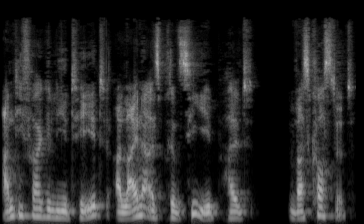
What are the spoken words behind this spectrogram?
Antifragilität alleine als Prinzip halt was kostet.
